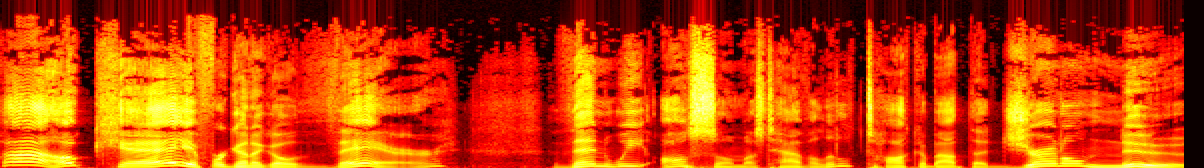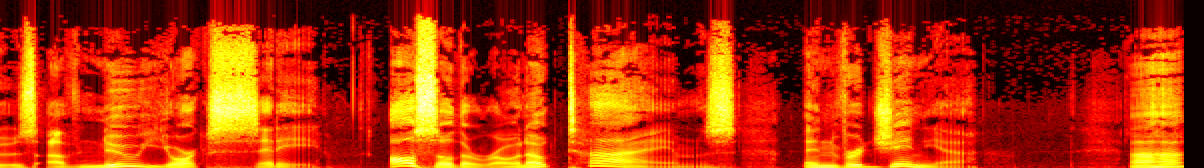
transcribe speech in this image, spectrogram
Well, okay, if we're going to go there, then we also must have a little talk about the Journal News of New York City, also the Roanoke Times in Virginia. Uh huh.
